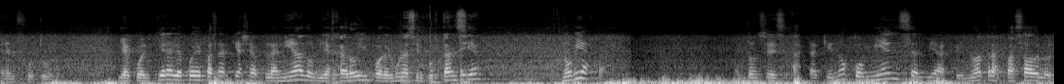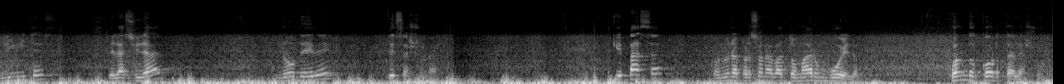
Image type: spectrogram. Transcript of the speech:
en el futuro. Y a cualquiera le puede pasar que haya planeado viajar hoy por alguna circunstancia no viaja. Entonces, hasta que no comienza el viaje y no ha traspasado los límites de la ciudad, no debe desayunar. ¿Qué pasa cuando una persona va a tomar un vuelo? ¿Cuándo corta el ayuno?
